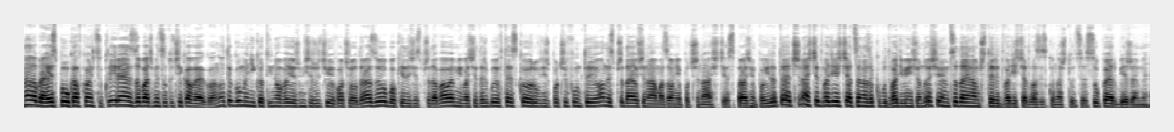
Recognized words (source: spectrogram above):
No dobra, jest półka w końcu clearance, zobaczmy co tu ciekawego. No te gumy nikotinowe już mi się rzuciły w oczy od razu, bo kiedyś je sprzedawałem i właśnie też były w Tesco, również po 3 funty. One sprzedają się na Amazonie po 13. Sprawdźmy po ile te 13,20, cena zakupu 2,98, co daje nam 4,22 zysku na sztuce. Super, bierzemy.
